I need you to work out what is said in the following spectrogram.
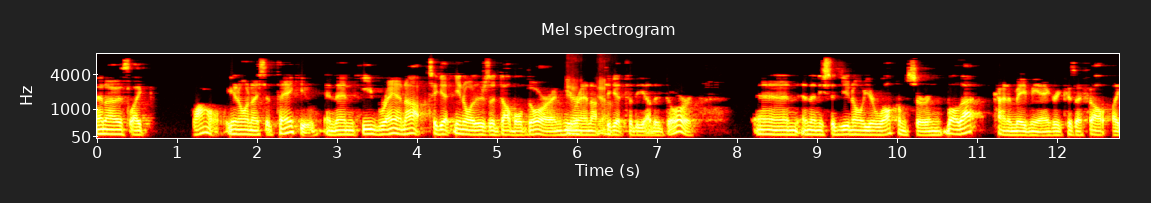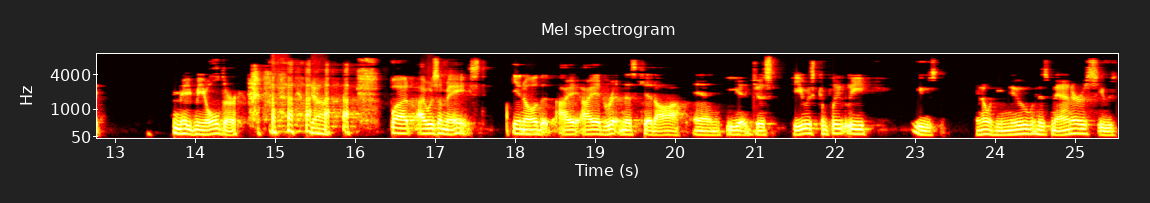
And I was like, wow, you know, and I said, thank you. And then he ran up to get, you know, there's a double door and he yeah, ran up yeah. to get to the other door. And, and then he said, you know, you're welcome, sir. And well, that kind of made me angry because I felt like made me older. yeah. But I was amazed you know, that I, I had written this kid off and he had just, he was completely, he was, you know, he knew his manners. He was,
